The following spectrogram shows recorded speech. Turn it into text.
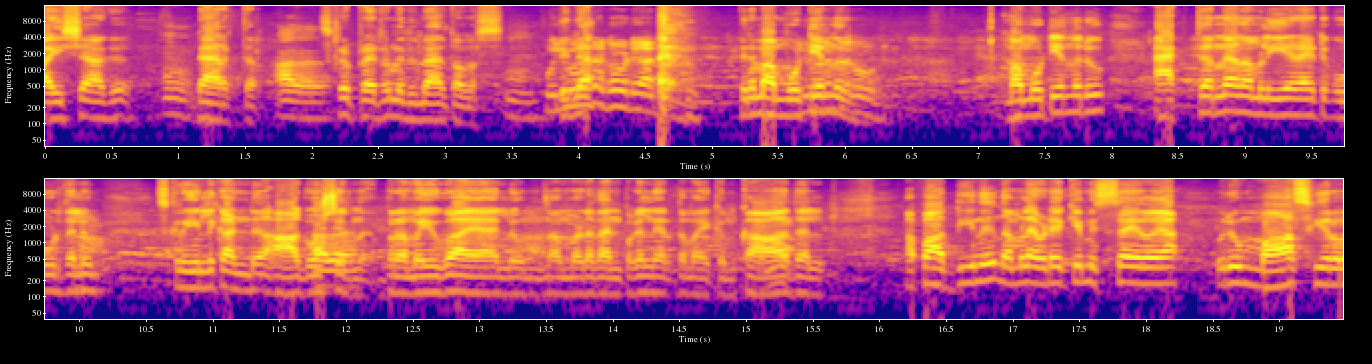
വൈശാഖ് ഡയറക്ടർ സ്ക്രിപ്റ്റ് റൈറ്റർ മിഥുനാൽ തോമസ്. പിന്നെ പിന്നെ മമ്മൂട്ടി എന്ന മമ്മൂട്ടി എന്നൊരു ആക്ടറിനെയാണ് നമ്മൾ ഈയിടെയായിട്ട് കൂടുതലും സ്ക്രീനിൽ കണ്ട് ആഘോഷിച്ചിരുന്നത്. ഭ്രമയുഗം ആയാലും നമ്മുടെ നൻപകൽ നേരത്തെ മയക്കം കാതൽ. അപ്പോൾ അതിൽ നിന്ന് നമ്മൾ എവിടെയൊക്കെ മിസ്സായ ഒരു മാസ് ഹീറോ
